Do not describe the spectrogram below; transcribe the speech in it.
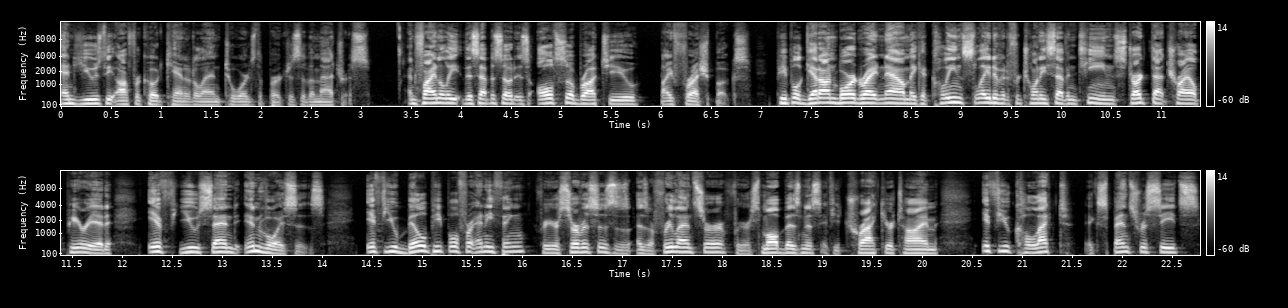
and use the offer code CanadaLand towards the purchase of a mattress. And finally, this episode is also brought to you by FreshBooks. People get on board right now, make a clean slate of it for 2017, start that trial period if you send invoices. If you bill people for anything, for your services as, a freelancer, for your small business, if you track your time, if you collect expense receipts,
